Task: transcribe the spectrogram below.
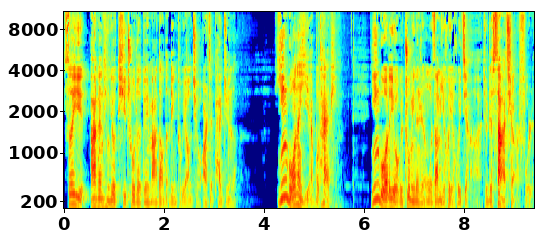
所以阿根廷就提出了对马岛的领土要求，而且派军了。英国呢也不太平，英国的有个著名的人物，咱们以后也会讲啊，就这撒切尔夫人。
